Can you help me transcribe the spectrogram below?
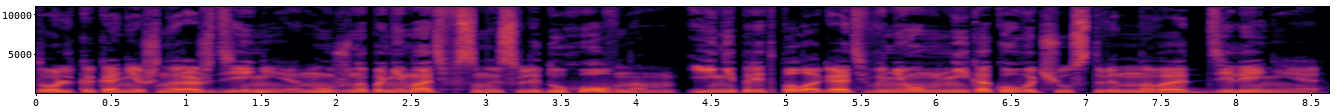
Только, конечно, рождение нужно понимать в смысле духовном и не предполагать в нем никакого чувственного отделения.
